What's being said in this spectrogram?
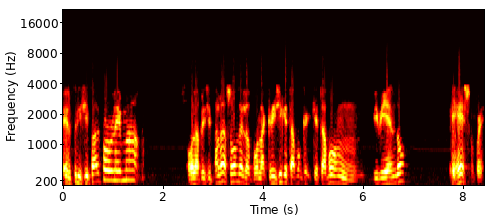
el principal problema o la principal razón de lo por la crisis que estamos que, estamos viviendo es eso, pues,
